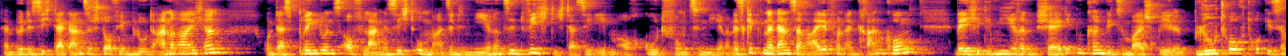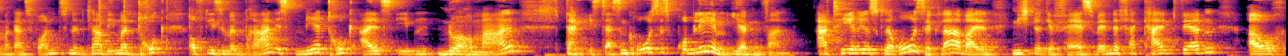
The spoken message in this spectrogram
dann würde sich der ganze Stoff im Blut anreichern und das bringt uns auf lange Sicht um. Also die Nieren sind wichtig, dass sie eben auch gut funktionieren. Es gibt eine ganze Reihe von Erkrankungen, welche die Nieren schädigen können, wie zum Beispiel Bluthochdruck, ist ja mal ganz vorne zu nennen. Klar, wie immer Druck auf diese Membran ist mehr Druck als eben normal, dann ist das ein großes Problem irgendwann. Arteriosklerose, klar, weil nicht nur Gefäßwände verkalkt werden, auch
